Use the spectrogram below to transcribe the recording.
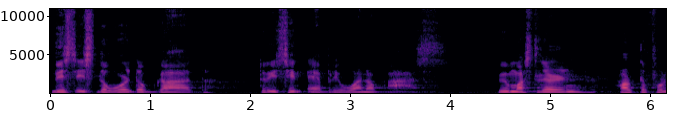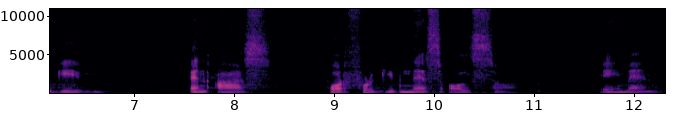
This is the word of God to each and every one of us. We must learn how to forgive and ask for forgiveness also. Amen.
